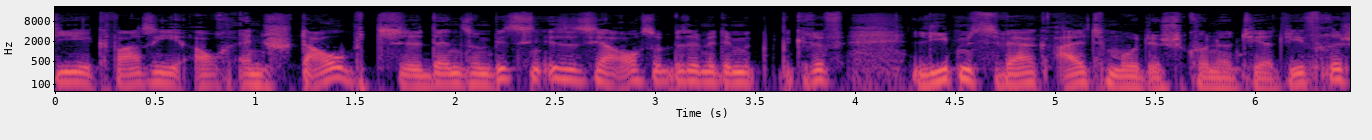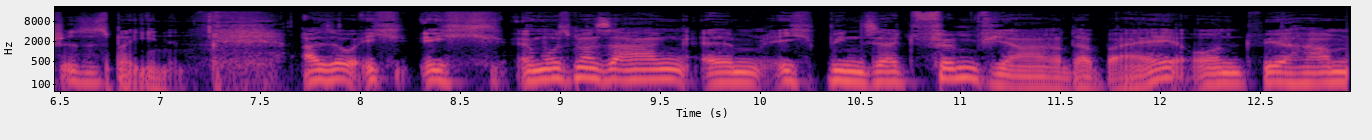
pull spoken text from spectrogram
die quasi auch entstaubt? Denn so ein bisschen ist es ja auch so ein bisschen mit dem Begriff Liebenswerk altmodisch konnotiert. Wie frisch ist es bei Ihnen? Also ich, ich muss mal sagen, ähm, ich bin seit fünf Jahren dabei und wir haben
